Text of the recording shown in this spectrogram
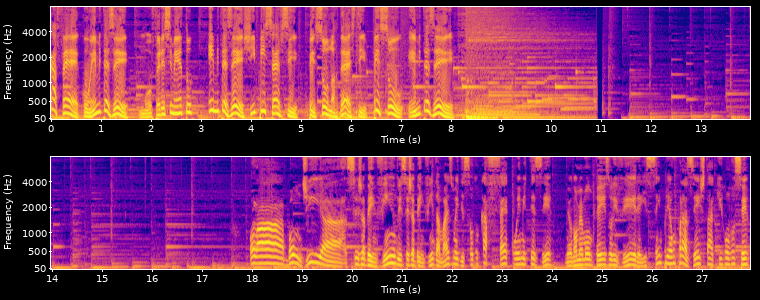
Café com MTZ, um oferecimento MTZ Shipping Service. Pensou Nordeste? Pensou MTZ. Olá, bom dia! Seja bem-vindo e seja bem-vinda a mais uma edição do Café com MTZ. Meu nome é Montes Oliveira e sempre é um prazer estar aqui com você.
